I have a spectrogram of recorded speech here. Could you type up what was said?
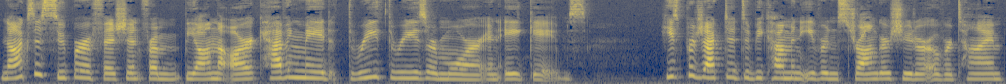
Knox is super efficient from beyond the arc, having made three threes or more in eight games. He's projected to become an even stronger shooter over time.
